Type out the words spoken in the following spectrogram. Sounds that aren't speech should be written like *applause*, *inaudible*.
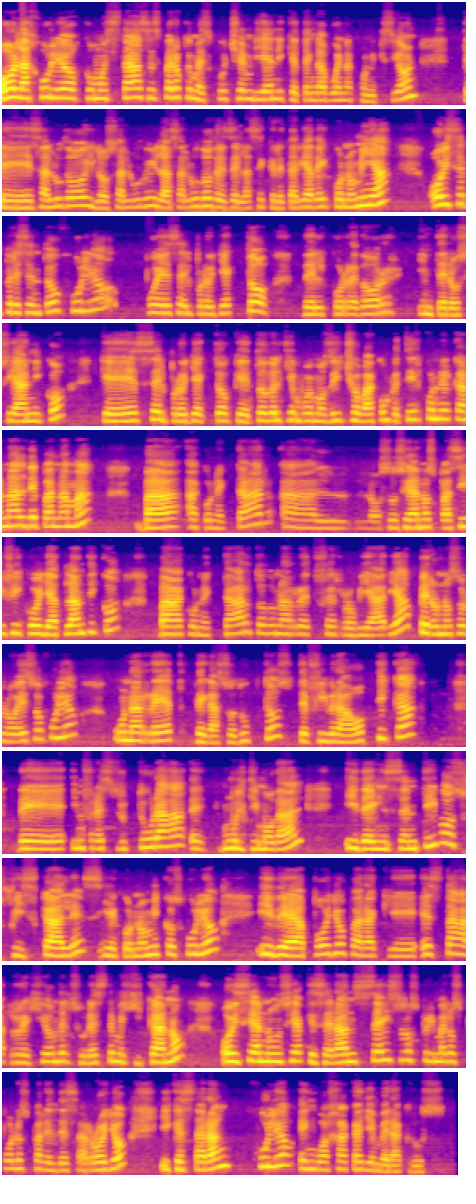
Hola Julio, ¿cómo estás? Espero que me escuchen bien y que tenga buena conexión. Te saludo y los saludo y la saludo desde la Secretaría de Economía. Hoy se presentó, Julio, pues el proyecto del corredor interoceánico, que es el proyecto que todo el tiempo hemos dicho va a competir con el canal de Panamá, va a conectar a los océanos Pacífico y Atlántico, va a conectar toda una red ferroviaria, pero no solo eso, Julio, una red de gasoductos, de fibra óptica, de infraestructura eh, multimodal y de incentivos fiscales y económicos, Julio, y de apoyo para que esta región del sureste mexicano hoy se anuncia que serán seis los primeros polos para el desarrollo y que estarán, Julio, en Oaxaca y en Veracruz.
